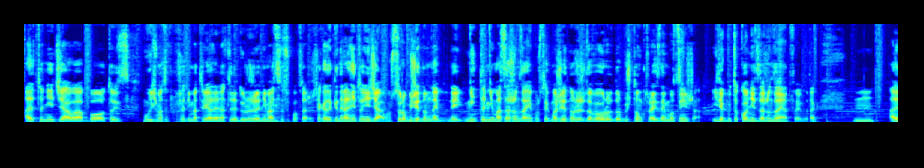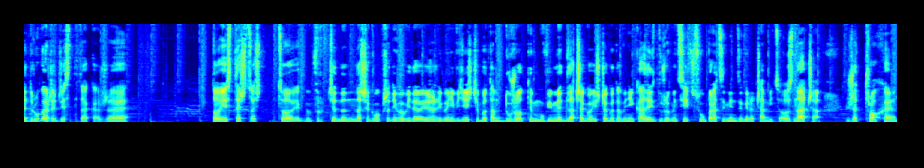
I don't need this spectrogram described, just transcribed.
ale to nie działa, bo to jest. Mówiliśmy o tym w poprzednim materiale na tyle dużo, że nie ma sensu powtarzać. Tak, ale generalnie to nie działa. Po prostu robisz jedną. Naj... Naj... Nie, to nie ma zarządzania. Po prostu jak masz jedną rzecz do wyboru, robisz tą, która jest najmocniejsza. I jakby to koniec zarządzania twojego, tak? Mm, ale druga rzecz jest taka, że to jest też coś, co jakby wróćcie do naszego poprzedniego wideo, jeżeli go nie widzieliście, bo tam dużo o tym mówimy, dlaczego i z czego to wynika, ale jest dużo więcej współpracy między graczami, co oznacza, że trochę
